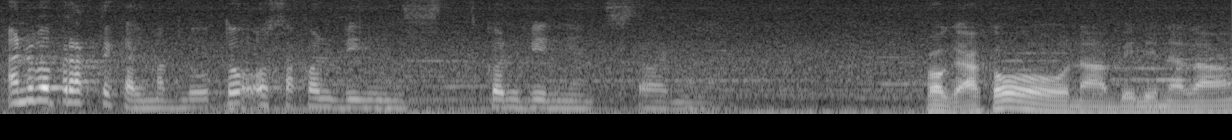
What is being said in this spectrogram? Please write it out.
Ano ba practical? Magluto o sa convenience convenience store na lang? Pag ako, nabili na lang.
